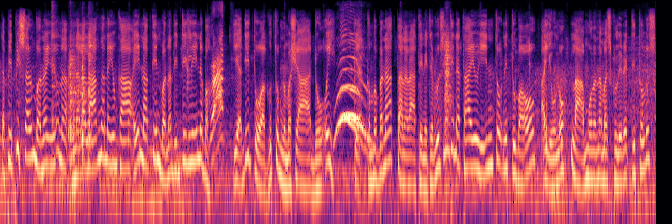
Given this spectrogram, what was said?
napipisan ba na yun, na, nalalangan na yung kain natin ba? Nadidili na ba? What? Kaya dito, ah, gutom na masyado, eh. Kaya kambabanata na natin ito, Lods. Hindi na tayo hinto nito ba, oh? Ayun, oh. Lamo na naman skuliret dito, Lods.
